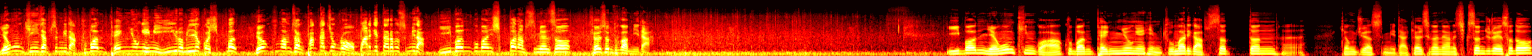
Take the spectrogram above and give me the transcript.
영웅킹이 잡습니다. 9번 백룡 의 힘이 2위로 밀렸고 10번 명품함성 바깥쪽으로 빠르게 따라붙습니다. 2번 9번 10번 앞서면서 결선 통과합니다. 2번 영웅킹과 9번 백룡의 힘 두 마리가 앞섰던 어, 경주였습니다. 결승전에 하는 직선주로에서도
